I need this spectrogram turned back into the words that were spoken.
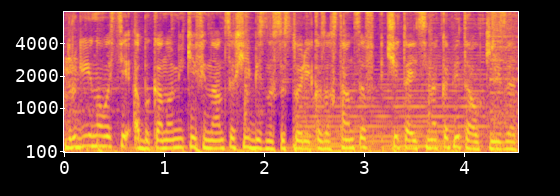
Другие новости об экономике, финансах и бизнес-истории казахстанцев читайте на Капитал KZ.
